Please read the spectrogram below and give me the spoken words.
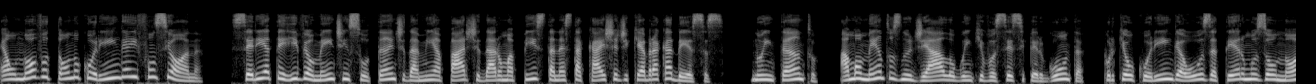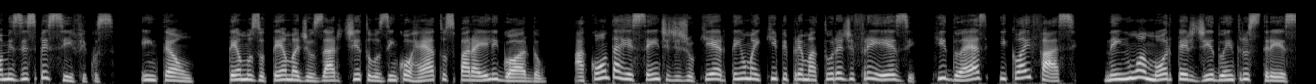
é um novo tom no Coringa e funciona. Seria terrivelmente insultante da minha parte dar uma pista nesta caixa de quebra-cabeças. No entanto, há momentos no diálogo em que você se pergunta por que o Coringa usa termos ou nomes específicos. Então, temos o tema de usar títulos incorretos para ele Gordon. A conta recente de Juquer tem uma equipe prematura de Freeze, Ridley e Clayface. Nenhum amor perdido entre os três,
